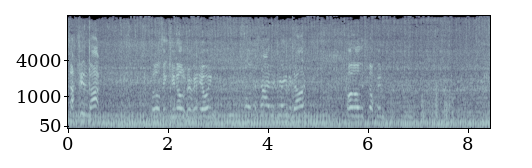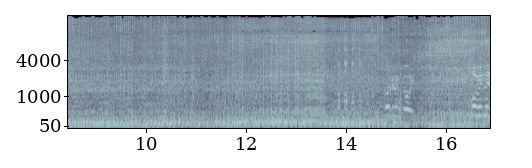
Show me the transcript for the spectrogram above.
sat in the back. I don't think she knows we're videoing. On the side of Jamie, darling. Oh no, they're stopping. Look at him going. Oh.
